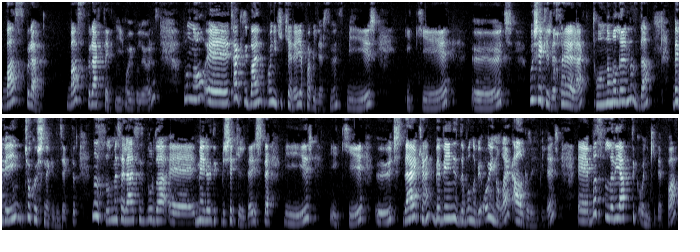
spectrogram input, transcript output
bas bırak. Bas bırak tekniği uyguluyoruz. Bunu e, takriben 12 kere yapabilirsiniz. 1, 2, 3, bu şekilde sayarak tonlamalarınız da bebeğin çok hoşuna gidecektir. Nasıl? Mesela siz burada e, melodik bir şekilde işte 1, 2, 3 derken bebeğiniz de bunu bir oyun olarak algılayabilir. E, basıları yaptık 12 defa.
